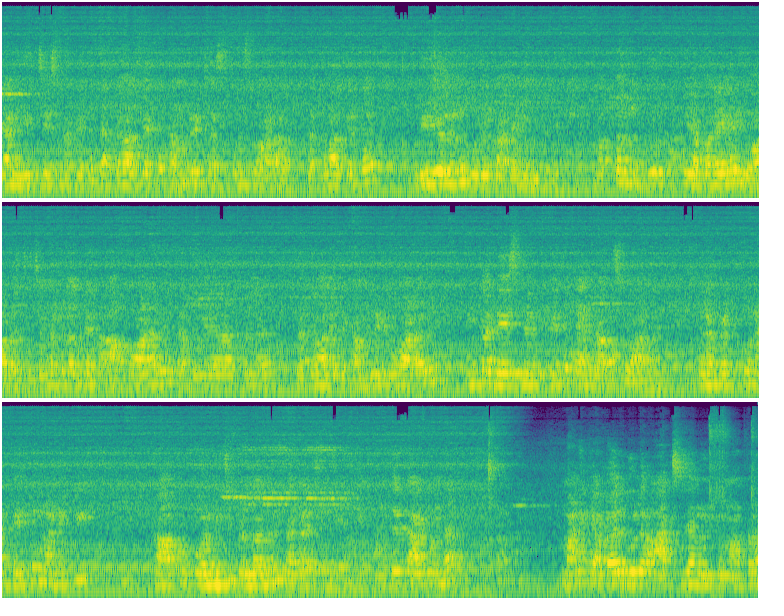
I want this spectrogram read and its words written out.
కానీ యూజ్ చేసినట్టయితే పెద్దవాళ్ళకైతే కంప్లీట్ రెస్పాన్స్ వాడాలి. పెద్దవాళ్ళకైతే బియ్యులను గుడికాలని ఉంటుంది. మొత్తం ముగ్గురికి ఎవరైనా ఇది వాడచ్చు. చిన్నపిల్లలకైతే హాఫ్ వాడాలి పెద్ద పిల్ల పెద్దవాళ్ళైతే కంప్లీట్గా వాడాలి ఇంకా డేస్ బేబీకి అయితే టెన్ డ్రాప్స్ వాడాలి. ఇలా పెట్టుకున్నట్టయితే మనకి కాపు కోల్ నుంచి పిల్లల్ని తగ్గించాలి అంతేకాకుండా మనకి అవైలబుల్ ఆక్సిజన్ ఉంటే మాత్రం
